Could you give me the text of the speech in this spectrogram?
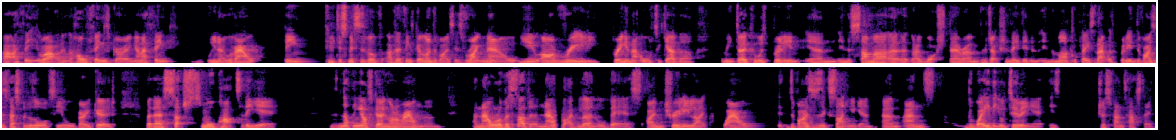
i think well i think the whole thing's growing and i think you know without being too dismissive of other things going on Devizes right now you are really bringing that all together I mean, DOCA was brilliant um, in the summer. Uh, I watched their um, production they did in, in, the marketplace. That was brilliant. Devizes Festival is obviously all very good, but they're such small parts of the year. There's nothing else going on around them. And now all of a sudden, now that I've learned all this, I'm truly like, wow, Devizes is exciting again. Um, and the way that you're doing it is just fantastic.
